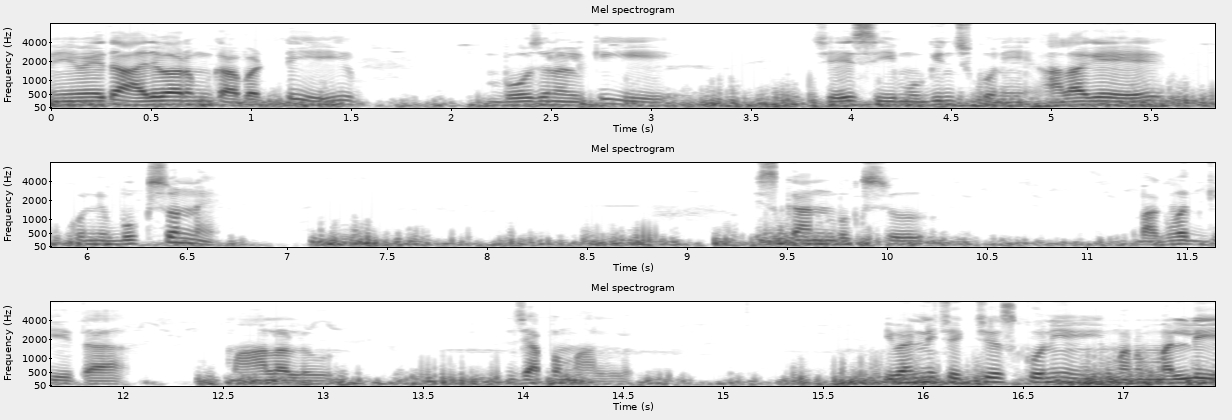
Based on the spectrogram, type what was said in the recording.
మేమైతే ఆదివారం కాబట్టి భోజనాలకి చేసి ముగించుకొని అలాగే కొన్ని బుక్స్ ఉన్నాయి. ఇస్కాన్ బుక్స్ భగవద్గీత మాలలు జపమాలలు. ఇవన్నీ చెక్ చేసుకొని మనం మళ్ళీ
